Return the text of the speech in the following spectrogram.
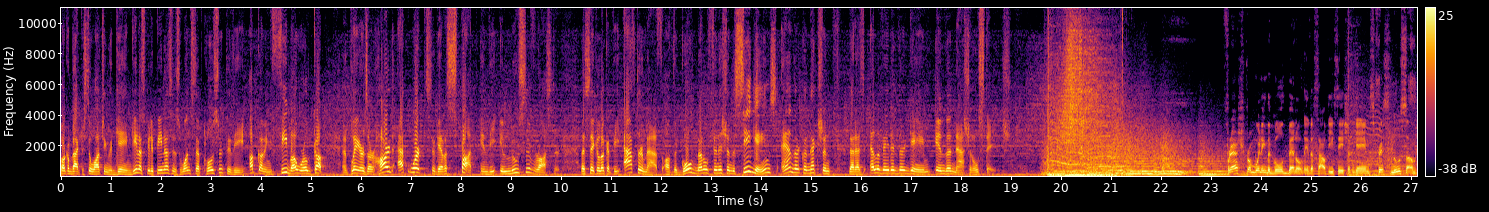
Welcome back. You're still watching the game. Gilas Pilipinas is one step closer to the upcoming FIBA World Cup, and players are hard at work to get a spot in the elusive roster. Let's take a look at the aftermath of the gold medal finish in the SEA Games and their connection that has elevated their game in the national stage. Fresh from winning the gold medal in the Southeast Asian Games, Chris Newsome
